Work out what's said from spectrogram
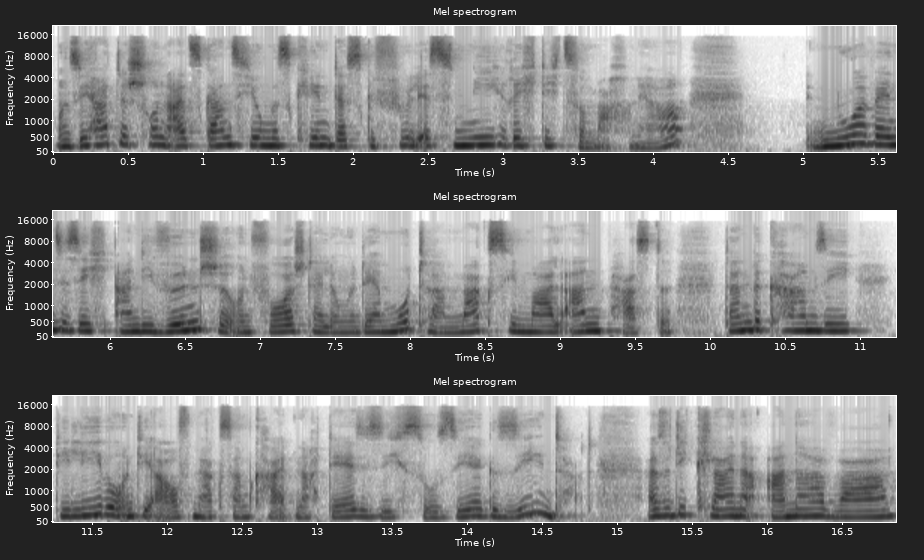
Und sie hatte schon als ganz junges Kind das Gefühl, es nie richtig zu machen, ja. Nur wenn sie sich an die Wünsche und Vorstellungen der Mutter maximal anpasste, dann bekam sie die Liebe und die Aufmerksamkeit, nach der sie sich so sehr gesehnt hat. Also die kleine Anna war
